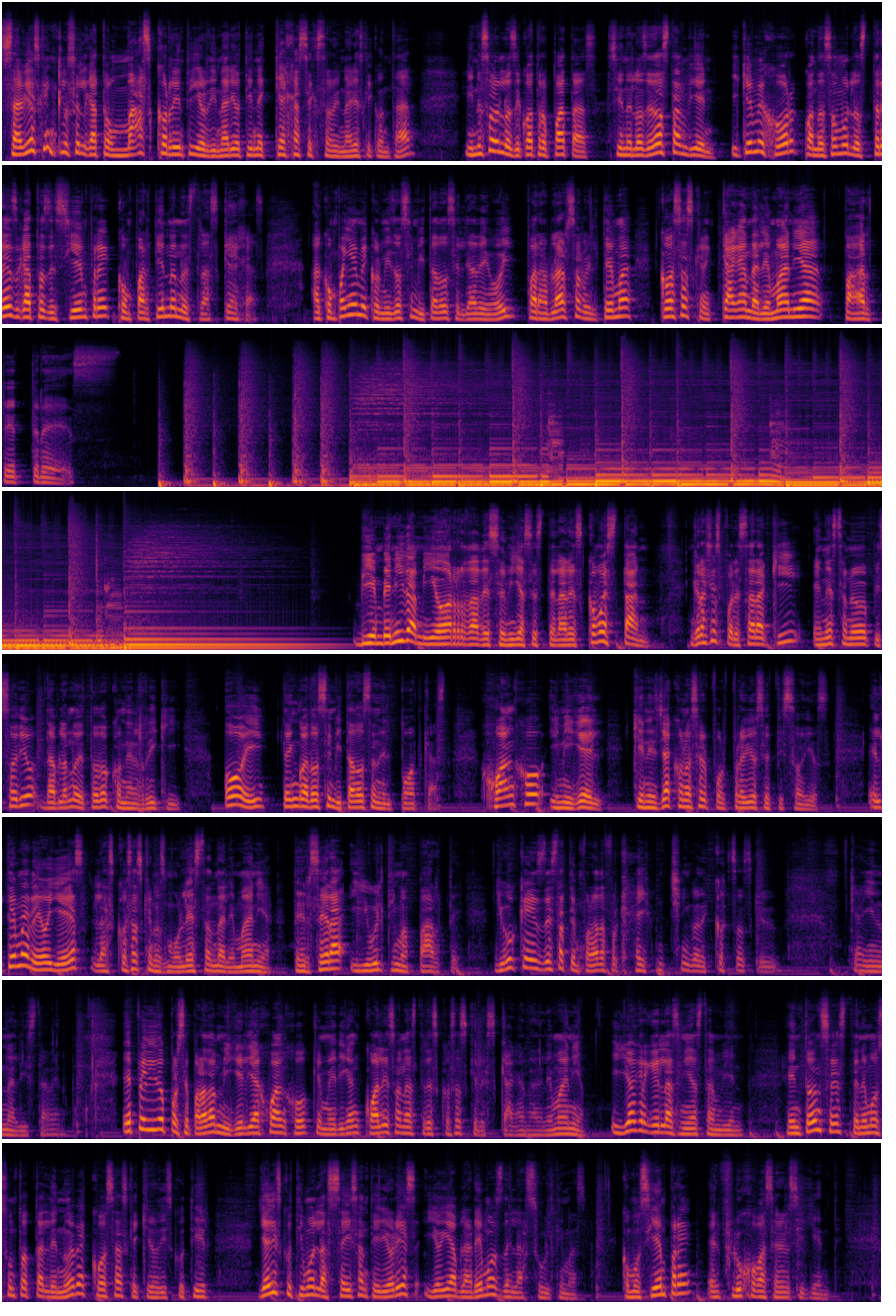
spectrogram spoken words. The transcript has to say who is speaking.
Speaker 1: ¿Sabías que incluso el gato más corriente y ordinario tiene quejas extraordinarias que contar? Y no solo los de cuatro patas, sino los de dos también. Y qué mejor cuando somos los tres gatos de siempre compartiendo nuestras quejas. Acompáñame con mis dos invitados el día de hoy para hablar sobre el tema Cosas que me cagan de Alemania, parte 3. Bienvenida a mi horda de semillas estelares. ¿Cómo están? Gracias por estar aquí en este nuevo episodio de Hablando de Todo con el Ricky. Hoy tengo a dos invitados en el podcast, Juanjo y Miguel, quienes ya conocen por previos episodios. El tema de hoy es las cosas que nos molestan de Alemania, tercera y última parte. Yo creo que es de esta temporada porque hay un chingo de cosas que que hay en una lista. Bueno. He pedido por separado a Miguel y a Juanjo que me digan cuáles son las tres cosas que les cagan a Alemania. Y yo agregué las mías también. Entonces tenemos un total de nueve cosas que quiero discutir. Ya discutimos las seis anteriores y hoy hablaremos de las últimas. Como siempre, el flujo va a ser el siguiente.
